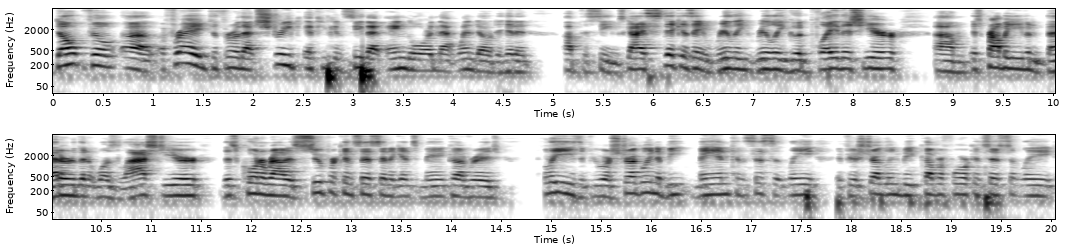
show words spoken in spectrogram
don't feel uh, afraid to throw that streak if you can see that angle or in that window to hit it up the seams. Guys, stick is a really, really good play this year. Um, it's probably even better than it was last year. This corner route is super consistent against man coverage please, if you are struggling to beat man consistently, if you're struggling to beat cover four consistently,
